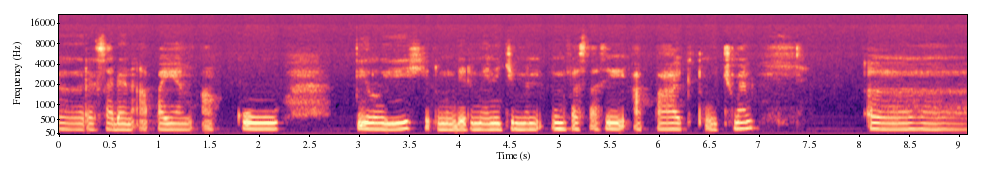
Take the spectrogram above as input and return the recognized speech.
uh, reksadana apa yang aku pilih gitu dari manajemen investasi apa gitu. Cuman uh,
